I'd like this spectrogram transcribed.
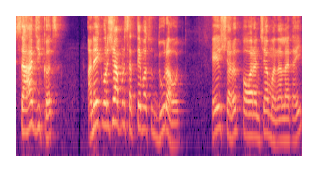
साहजिकच अनेक वर्ष आपण सत्तेपासून दूर आहोत हे शरद पवारांच्या मनाला काही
